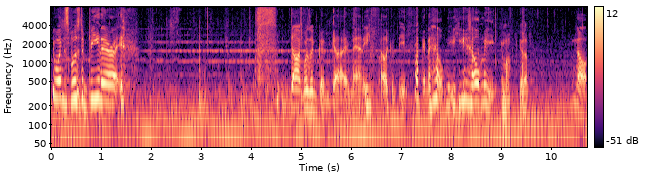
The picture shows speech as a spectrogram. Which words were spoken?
He wasn't supposed to be there. I... Doc was a good guy, man. He felt he fucking helped me. He helped me. Come on, get up. No.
